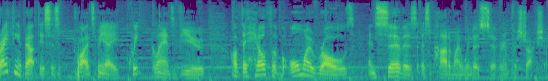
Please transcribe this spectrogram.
Great thing about this is it provides me a quick glance view of the health of all my roles and servers as part of my Windows Server infrastructure.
